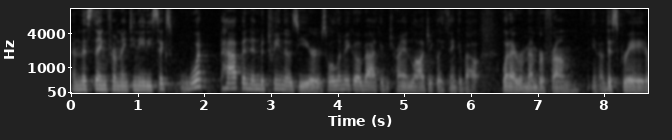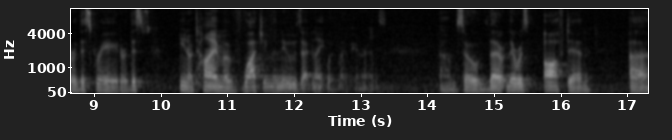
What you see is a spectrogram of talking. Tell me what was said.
and this thing from 1986. What happened in between those years? Well, let me go back and try and logically think about what I remember from, you know, this grade or this grade or this, you know, time of watching the news at night with my parents. Um, so there, there was often uh,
